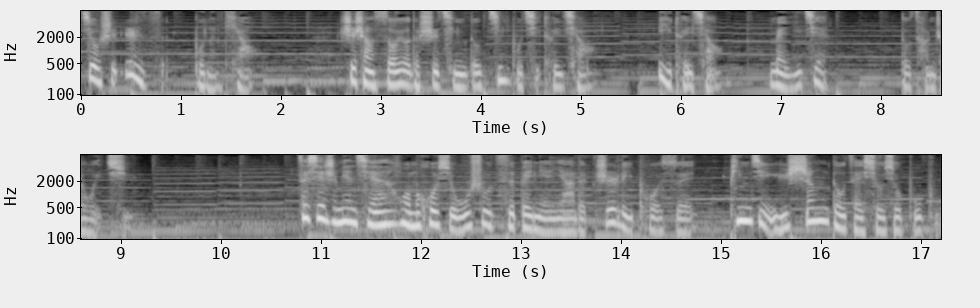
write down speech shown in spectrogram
就是日子不能挑。世上所有的事情都经不起推敲，一推敲，每一件都藏着委屈。在现实面前，我们或许无数次被碾压的支离破碎。”拼尽余生都在修修补补，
